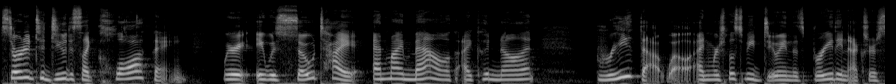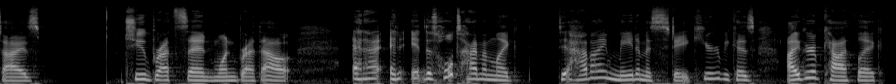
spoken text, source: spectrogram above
started to do this like claw thing where it was so tight, and my mouth, I could not breathe that well. And we're supposed to be doing this breathing exercise two breaths in, one breath out and I and it, this whole time I'm like, have I made a mistake here? Because I grew up Catholic.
